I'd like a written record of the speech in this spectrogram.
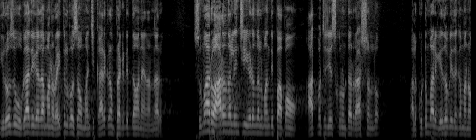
ఈరోజు ఉగాది కదా మనం రైతుల కోసం మంచి కార్యక్రమం ప్రకటిద్దామని ఆయన అన్నారు. సుమారు ఆరు వందల నుంచి ఏడు వందల మంది పాపం ఆత్మహత్య చేసుకుని ఉంటారు రాష్ట్రంలో. వాళ్ళ కుటుంబాలకు ఏదో విధంగా మనం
